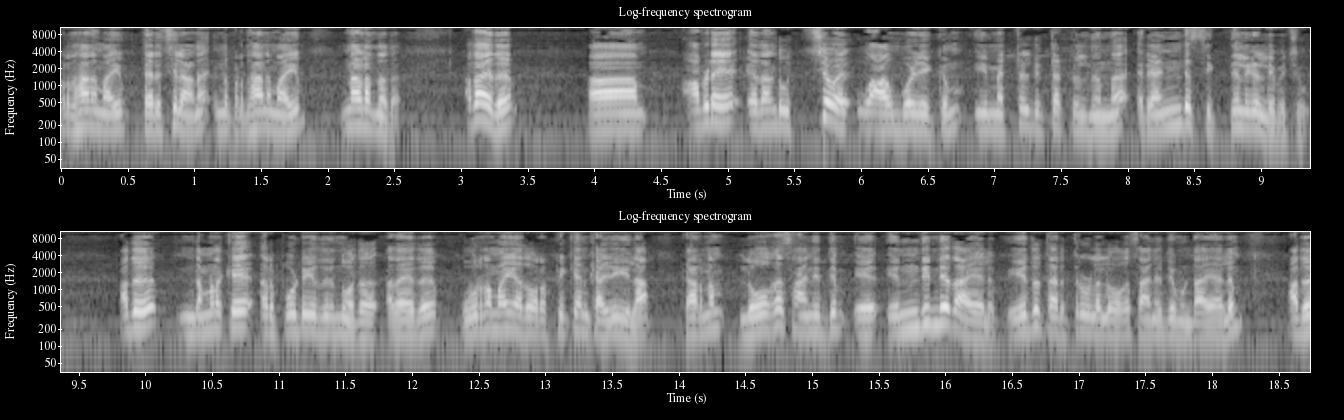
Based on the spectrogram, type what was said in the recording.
പ്രധാനമായും തെരച്ചിലാണ് ഇന്ന് പ്രധാനമായും നടന്നത്. അതായത് അവിടെ ഏതാണ്ട് ഉച്ച ആകുമ്പോഴേക്കും ഈ മെറ്റൽ ഡിറ്റക്ടറിൽ നിന്ന് രണ്ട് സിഗ്നലുകൾ ലഭിച്ചു. അത് നമ്മളൊക്കെ റിപ്പോർട്ട് ചെയ്തിരുന്നു അത്. അതായത് പൂർണമായും അത് ഉറപ്പിക്കാൻ കഴിയില്ല. കാരണം ലോക സാന്നിധ്യം എന്തിന്റെതായാലും ഏത് തരത്തിലുള്ള ലോക സാന്നിധ്യം ഉണ്ടായാലും അത്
